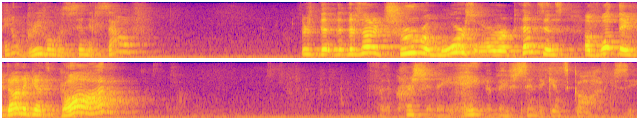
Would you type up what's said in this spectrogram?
they don't grieve over sin itself. There's, there's not a true remorse or repentance of what they've done against God. For the Christian, they hate that they've sinned against God, you see.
